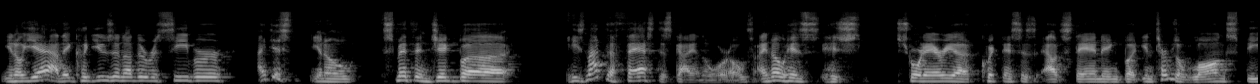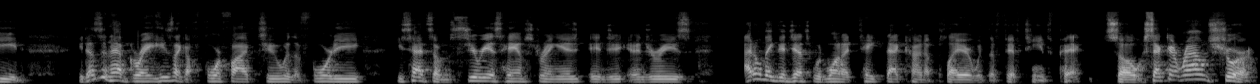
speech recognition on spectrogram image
You know, yeah, they could use another receiver. I just, you know, Smith-Njigba, he's not the fastest guy in the world. I know his his short area quickness is outstanding, but in terms of long speed, he doesn't have great. He's like a four five two in the 40. He's had some serious hamstring in- injuries. I don't think the Jets would want to take that kind of player with the 15th pick. So, second round, sure.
